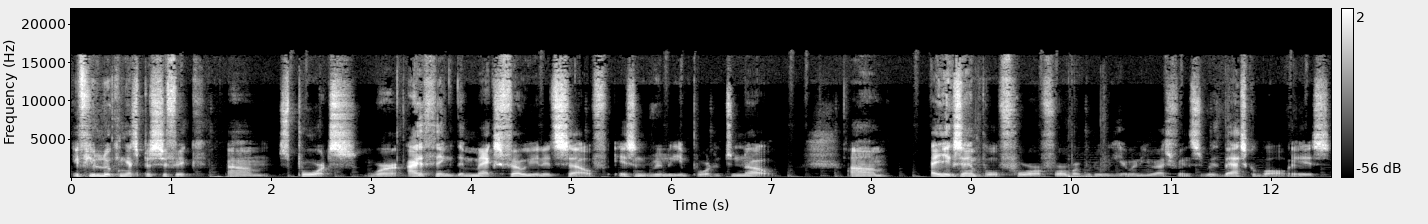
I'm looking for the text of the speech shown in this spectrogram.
if you're looking at specific um, sports where I think the max value in itself isn't really important to know. Um, a example for, for what we're doing here in the US, for instance, with basketball is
